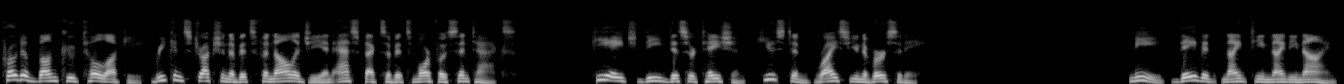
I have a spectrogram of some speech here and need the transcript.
Proto-Bungku Tolaki, Reconstruction of its Phonology and Aspects of its Morphosyntax. Ph.D. dissertation, Houston, Rice University. Mead, David, 1999.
